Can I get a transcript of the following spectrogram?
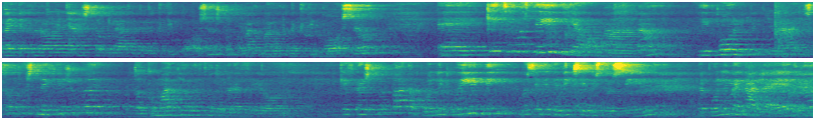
15 χρόνια στο κλάδο των εκτυπώσεων, στο κομμάτι μάλλον των εκτυπώσεων. Ε, και έτσι είμαστε η ίδια ομάδα, οι υπόλοιποι τουλάχιστον, που συνεχίζουμε το κομμάτι των φωτογραφιών. Και ευχαριστούμε πάρα πολύ που ήδη μας έχετε δείξει εμπιστοσύνη με πολύ μεγάλα έργα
